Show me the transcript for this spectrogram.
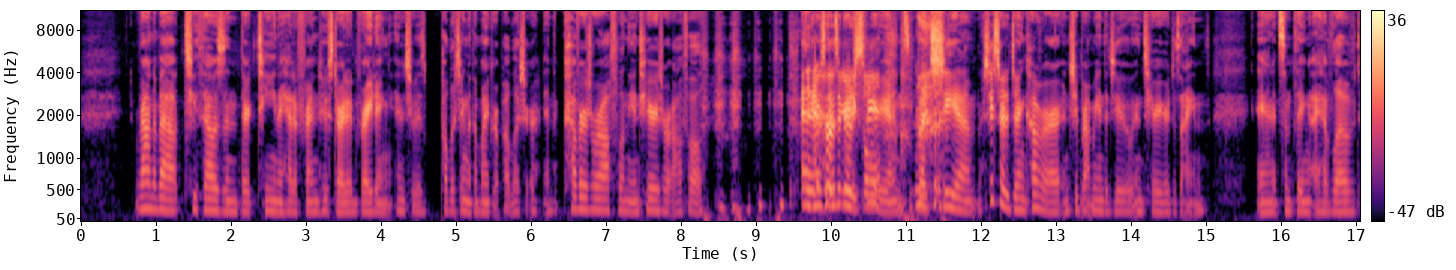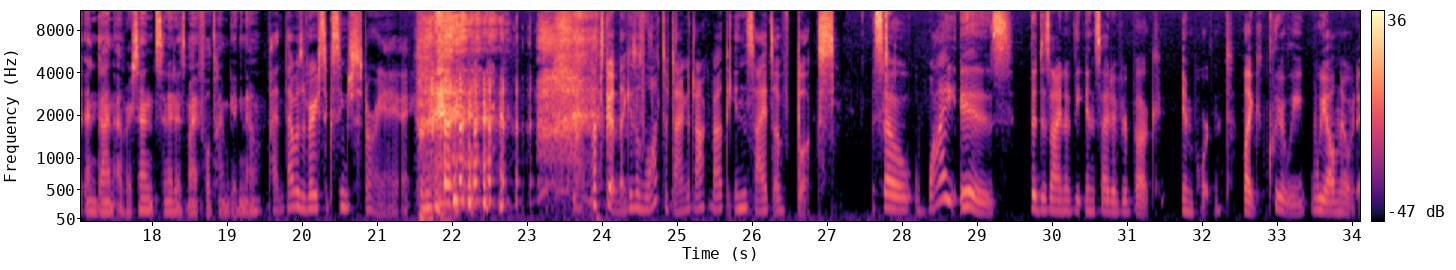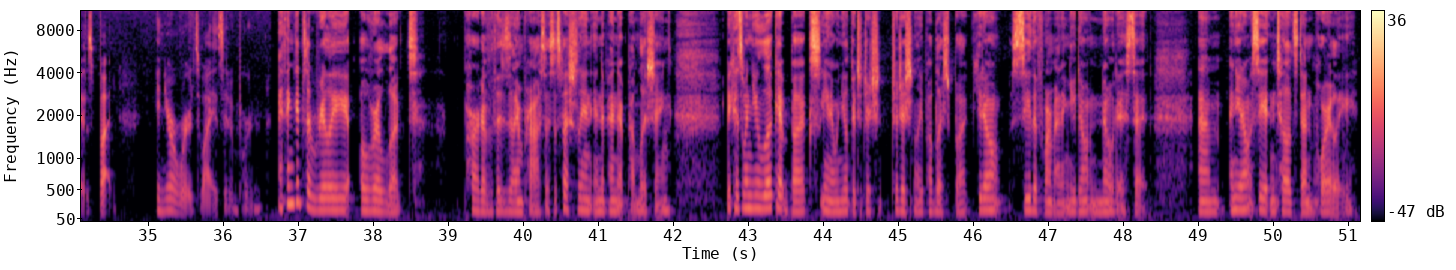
around about 2013, I had a friend who started writing, and she was publishing with a micro publisher, and the covers were awful and the interiors were awful, and it it was, it was a great soul. experience. but she um, she started doing cover art, and she brought me in to do interior designs. And it's something I have loved and done ever since, and it is my full time gig now. That, that was a very succinct story. I, I that's good. That gives us lots of time to talk about the insides of books. So, why is the design of the inside of your book important? Like, clearly, we all know it is, but in your words, why is it important? I think it's a really overlooked part of the design process, especially in independent publishing. Because when you look at books, you know, when you look at a trad- traditionally published book, you don't see the formatting, you don't notice it, um, and you don't see it until it's done poorly.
